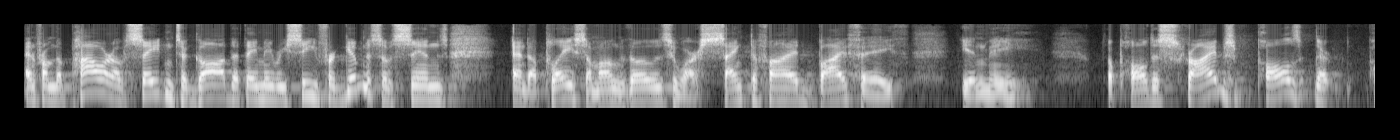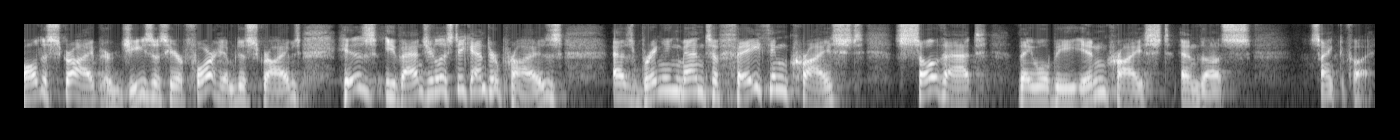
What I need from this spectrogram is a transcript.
and from the power of Satan to God, that they may receive forgiveness of sins and a place among those who are sanctified by faith in me. So Paul describes Paul's Paul describes, or Jesus here for him describes, his evangelistic enterprise as bringing men to faith in Christ so that they will be in Christ and thus sanctified.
